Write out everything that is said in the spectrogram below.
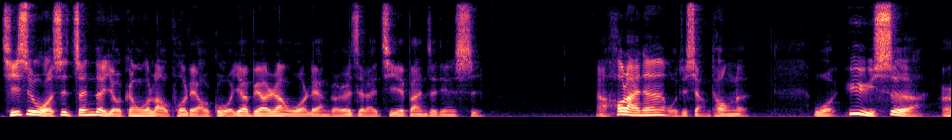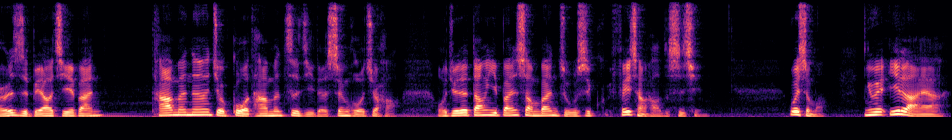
其实我是真的有跟我老婆聊过，要不要让我两个儿子来接班这件事。啊，后来呢，我就想通了。我预设啊，儿子不要接班。他们呢，就过他们自己的生活就好。我觉得当一般上班族是非常好的事情。为什么？因为一来啊，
